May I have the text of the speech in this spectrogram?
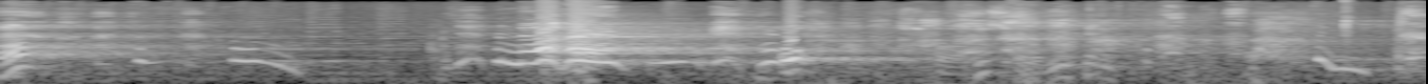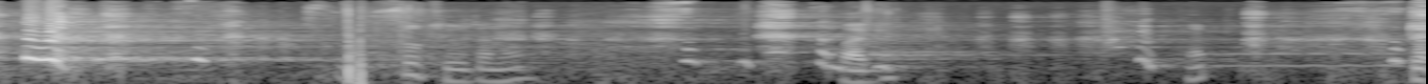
હા? ઓ સોરી શું થયું તને બાકી? જો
